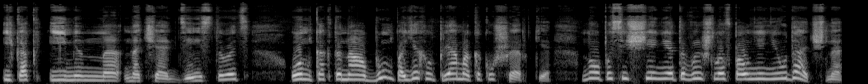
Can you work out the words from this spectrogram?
и как именно начать действовать, он как-то наобум поехал прямо к акушерке, но посещение это вышло вполне неудачно.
